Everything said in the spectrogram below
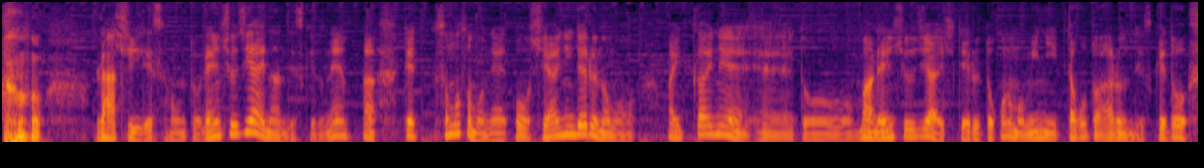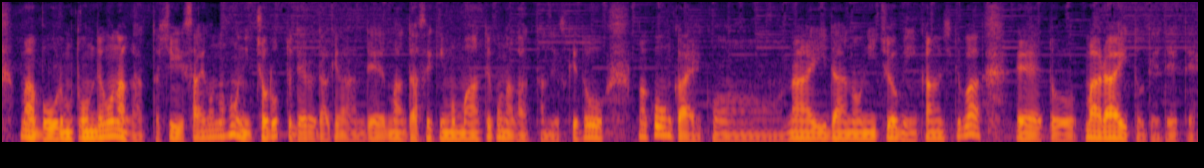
らしいです、本当練習試合なんですけどね。まあ、で、そもそもね、こう、試合に出るのも、まあ、一回ね、えっ、と、まあ、練習試合しているところも見に行ったことはあるんですけど、まあ、ボールも飛んでこなかったし、最後の方にちょろっと出るだけなんで、まあ、打席も回ってこなかったんですけど、まあ、今回、この間の日曜日に関しては、えっ、と、まあ、ライトで出て、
